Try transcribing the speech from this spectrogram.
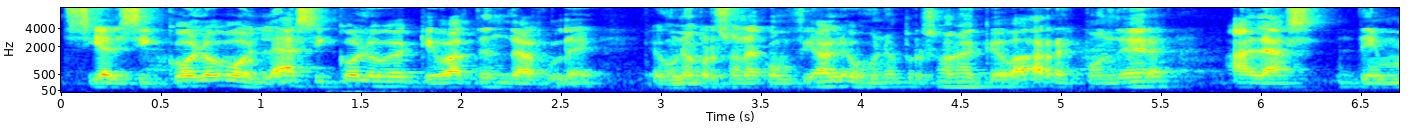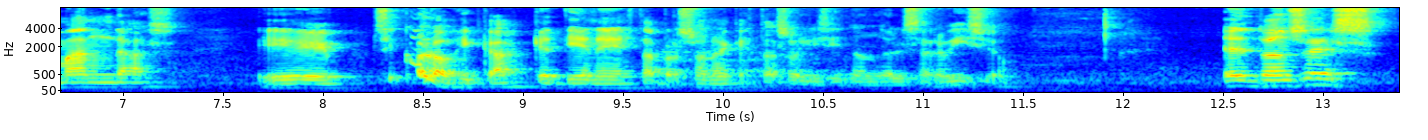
si el psicólogo o la psicóloga que va a atenderle es una persona confiable o es una persona que va a responder a las demandas eh, psicológicas que tiene esta persona que está solicitando el servicio. Entonces,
